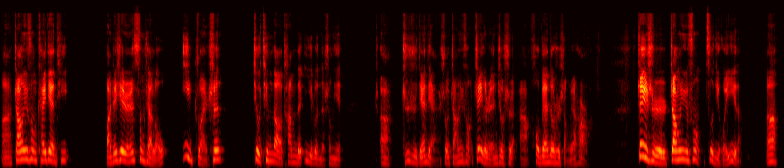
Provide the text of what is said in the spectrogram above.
啊，张玉凤开电梯把这些人送下楼，一转身就听到他们的议论的声音，啊，指指点点说张玉凤这个人就是啊，后边都是省略号了。这是张玉凤自己回忆的啊。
